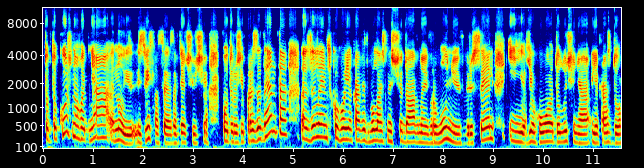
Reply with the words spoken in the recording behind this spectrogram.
Тобто кожного дня, ну і звісно, це завдячуючи подорожі президента е, Зеленського, яка відбулася нещодавно і в Румунію, і в Брюссель, і його долучення якраз до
